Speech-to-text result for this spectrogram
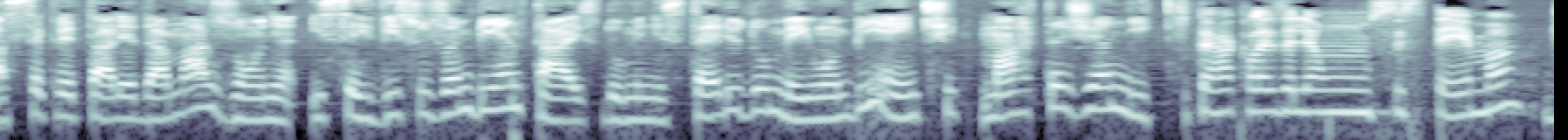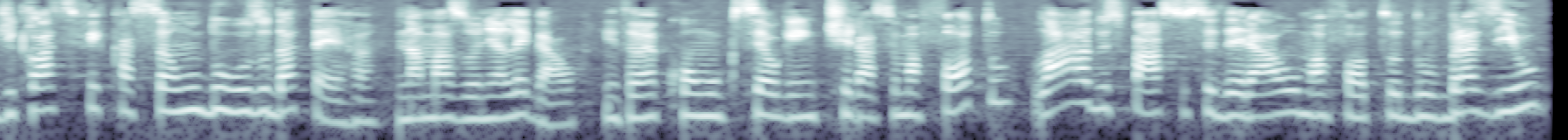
a secretária da Amazônia e Serviços Ambientais do Ministério do Meio Ambiente, Marta Giannick. O Terraclés ele é um sistema de classificação do uso da terra na Amazônia Legal. Então é como se alguém tirasse uma foto lá do espaço sideral, uma foto do Brasil,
